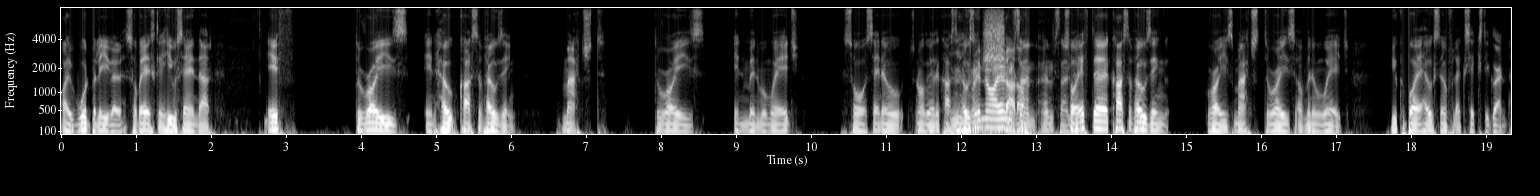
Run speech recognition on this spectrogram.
I would believe it. So basically, he was saying that if the rise in how cost of housing matched the rise in minimum wage, so say now, do you know the way the cost of Mm, housing no, I shot up? understand. I understand. So if the cost of housing rise matched the rise of minimum wage, you could buy a house now for like sixty grand.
